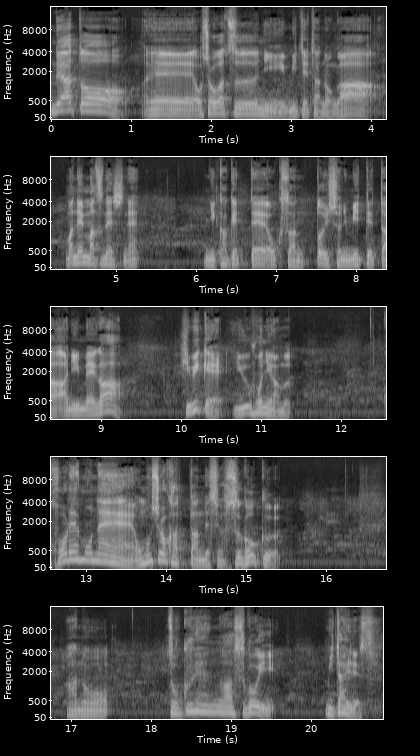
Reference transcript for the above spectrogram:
であと、えー、お正月に見てたのが、まあ、年末年始ね。にかけて奥さんと一緒に見てたアニメが「響けユーフォニアム」これもね面白かったんですよすごく。あの続編がすごい見たいです。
